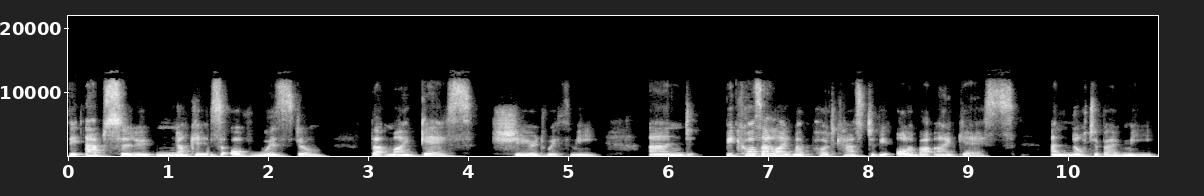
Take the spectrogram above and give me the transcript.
the absolute nuggets of wisdom that my guests shared with me. And because I like my podcast to be all about my guests and not about me,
